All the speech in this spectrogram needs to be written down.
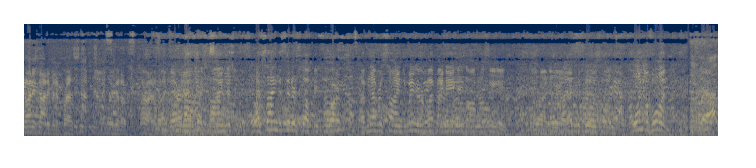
I look like Johnny's not even impressed. He's not now. Look at him. All right, I'm like, there it is. I signed this. I've signed the Sinner stuff before. I've never signed the Winger, but my name is on the CD. All right, here we go. That's the coolest one. One of one. That.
